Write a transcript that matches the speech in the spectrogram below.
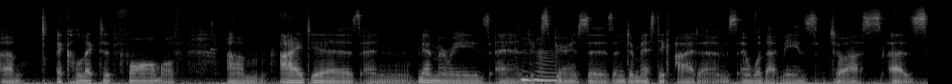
um, a collected form of um, ideas and memories and experiences and domestic items and what that means to us as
